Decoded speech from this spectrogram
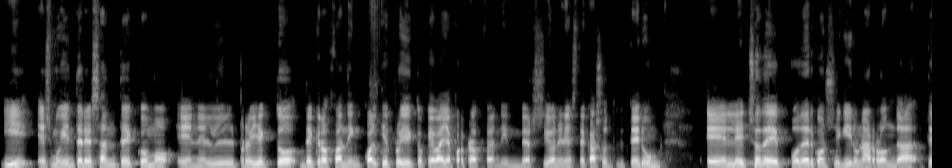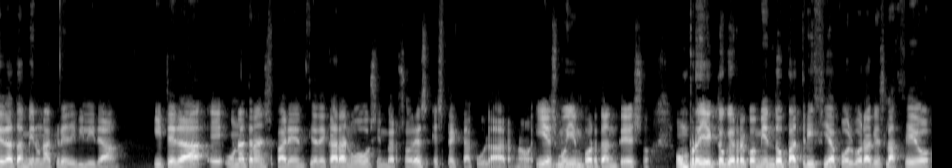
y es muy interesante como en el proyecto de crowdfunding, cualquier proyecto que vaya por crowdfunding inversión, en este caso Ethereum, el hecho de poder conseguir una ronda te da también una credibilidad y te da eh, una transparencia de cara a nuevos inversores espectacular, ¿no? Y es muy mm. importante eso. Un proyecto que recomiendo, Patricia Pólvora, que es la CEO,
